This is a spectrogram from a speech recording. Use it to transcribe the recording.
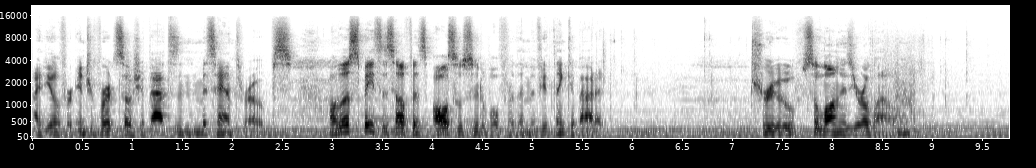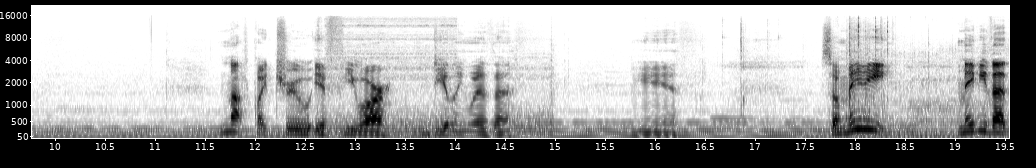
ideal for introverts, sociopaths, and misanthropes. Although space itself is also suitable for them if you think about it. True, so long as you're alone. Not quite true if you are dealing with, uh, yeah. So maybe, maybe that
